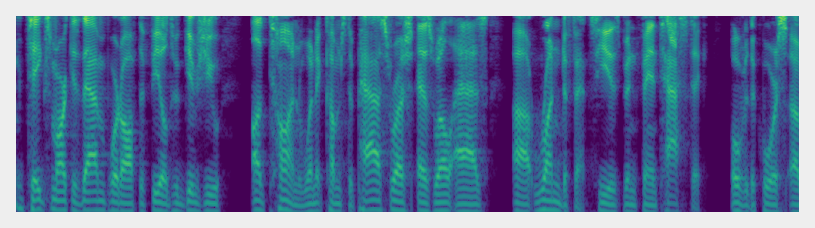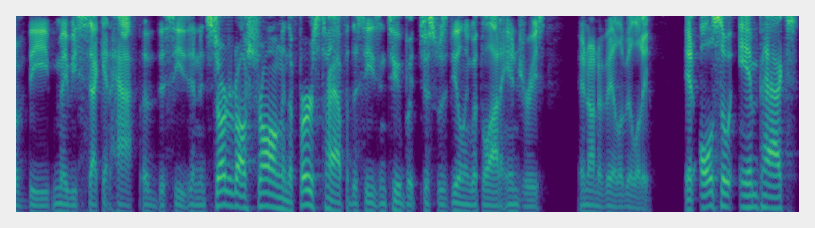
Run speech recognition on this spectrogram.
it takes Marcus Davenport off the field, who gives you a ton when it comes to pass rush as well as uh, run defense. He has been fantastic over the course of the maybe second half of the season and started off strong in the first half of the season too, but just was dealing with a lot of injuries and unavailability. It also impacts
